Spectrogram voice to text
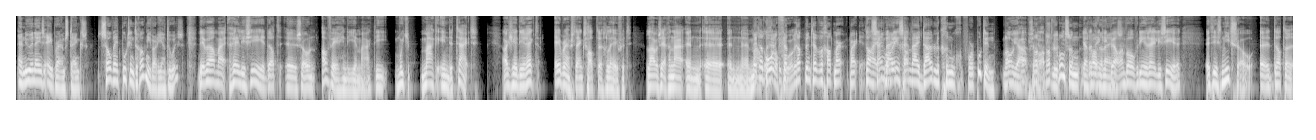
En nu ineens Abrams tanks. Zo weet Poetin toch ook niet waar hij aan toe is? Nee, wel, maar realiseer je dat eh, zo'n afweging die je maakt, die moet je maken in de tijd. Als je direct Abrams tanks had geleverd, laten we zeggen, na een, eh, een eh, Nee, dat, oorlog ik, dat, voeren. dat punt hebben we gehad. Maar, maar zijn, wij, zijn gehad. wij duidelijk genoeg voor Poetin? Wat, oh ja, wat, absoluut. wat, wat voor ons een Ja, dat denk ik wel. is. En bovendien realiseer, het is niet zo eh, dat er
